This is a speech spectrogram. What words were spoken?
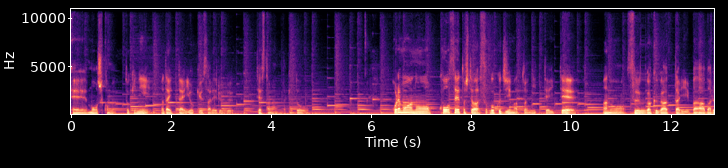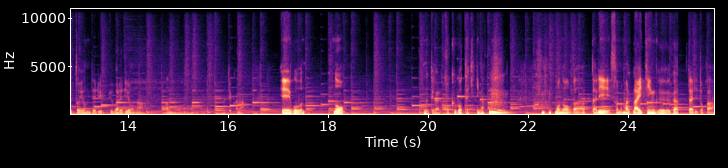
えー申し込むときに、まあ、大体要求されるテストなんだけどこれもあの構成としてはすごく GMAT に似ていてあの数学があったりバーバルと呼んでる呼ばれるようなあのなんていうかな英語のなんていうかな国語的なうん。ものがあったりそのまあライティングがあったりとか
